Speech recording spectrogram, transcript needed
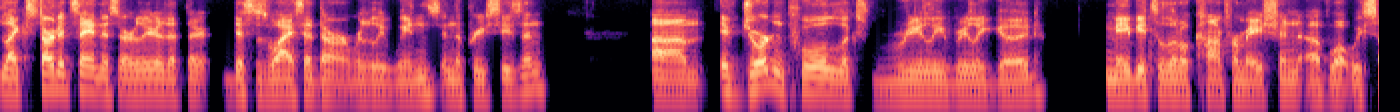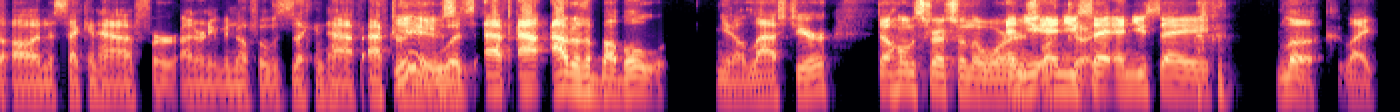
like started saying this earlier that there this is why I said there aren't really wins in the preseason. Um, if Jordan Poole looks really really good, maybe it's a little confirmation of what we saw in the second half, or I don't even know if it was the second half after Yeah, he was- was, ap- out, of the bubble, you know, last year. the home stretch on the Warriors. and you and you good. say and you say, look, like,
